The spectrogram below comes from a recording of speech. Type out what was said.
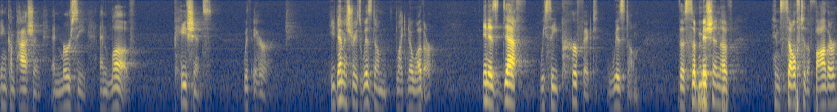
in compassion and mercy and love, patience with error. He demonstrates wisdom like no other. In his death, we see perfect wisdom, the submission of himself to the Father,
